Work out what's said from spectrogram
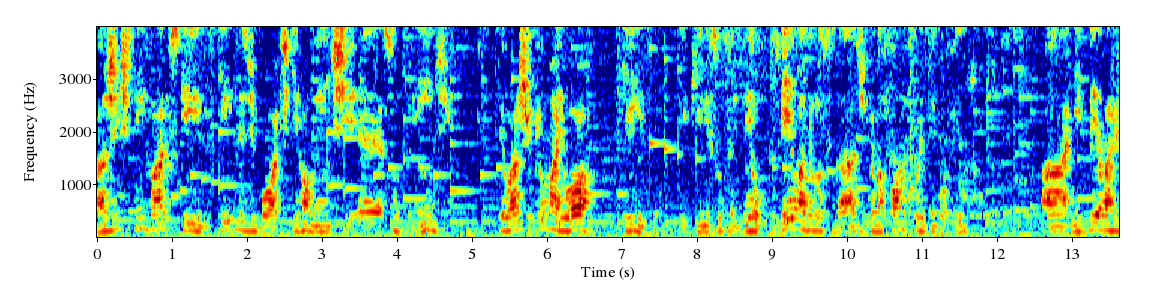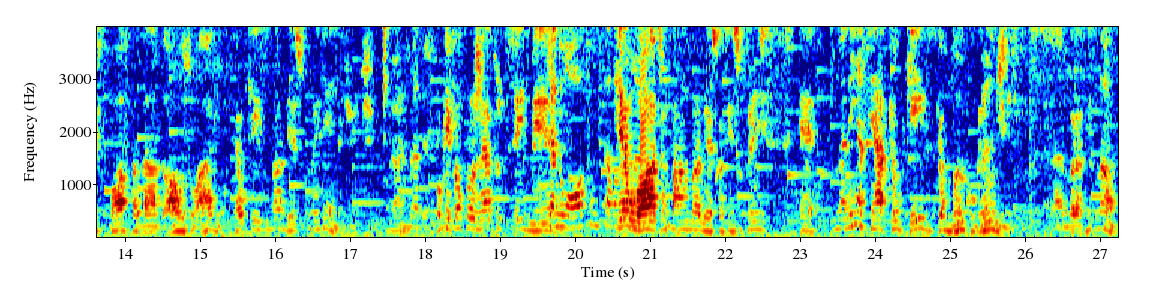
A gente tem vários cases. Cases de bot que realmente é, surpreende. Eu acho que o maior case e que me surpreendeu pela velocidade, pela forma que foi desenvolvido ah, e pela resposta dada ao usuário é o case do Bradesco no IBM, gente. É. Bradesco. Porque foi um projeto de seis meses. Que é do Watson que tava Que é o Watson que tá lá no Bradesco, assim, surpreende. é, não é nem assim, ah, porque é um case, porque é um banco grande né, no Brasil, não.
